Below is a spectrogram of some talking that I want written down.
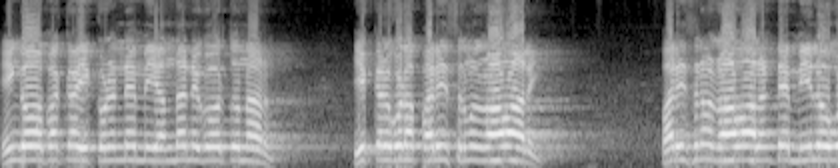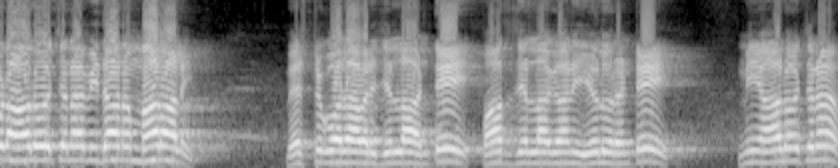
ఇంకో పక్క ఇక్కడుండే మీ అందరినీ కోరుతున్నాను. ఇక్కడ కూడా పరిశ్రమలు రావాలి. పరిశ్రమలు రావాలంటే మీలో కూడా ఆలోచన విధానం మారాలి. వెస్ట్ గోదావరి జిల్లా అంటే పాత జిల్లా కానీ ఏలూరు అంటే మీ ఆలోచన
